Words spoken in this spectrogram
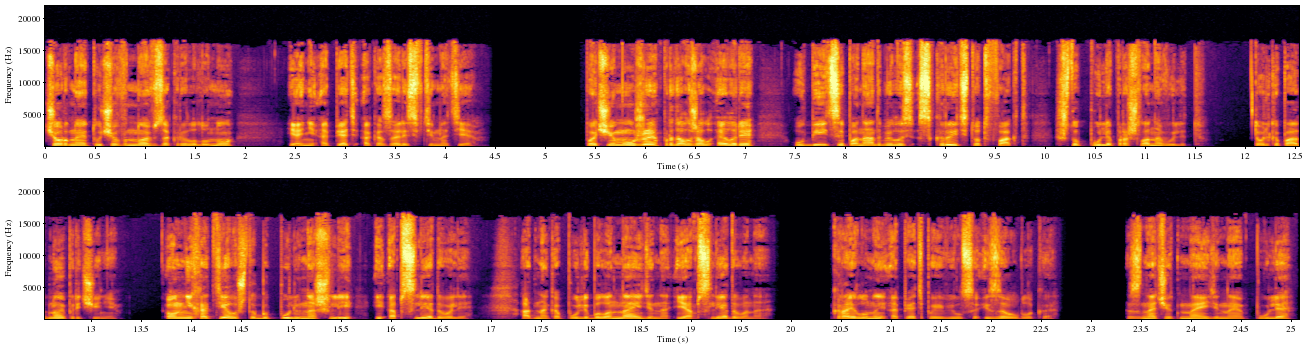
Черная туча вновь закрыла луну, и они опять оказались в темноте. «Почему же, — продолжал Эллори, — убийце понадобилось скрыть тот факт, что пуля прошла на вылет? Только по одной причине. Он не хотел, чтобы пулю нашли и обследовали. Однако пуля была найдена и обследована. Край луны опять появился из-за облака. Значит, найденная пуля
